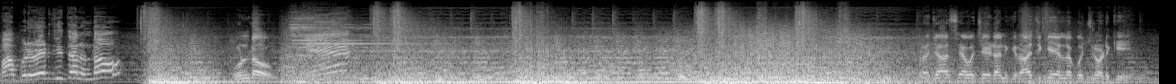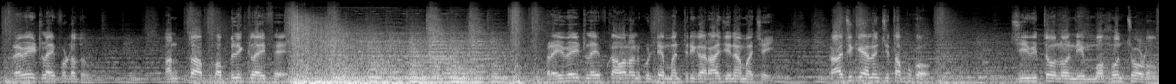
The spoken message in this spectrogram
మా ప్రైవేట్ జీతాలు ఉండవు. ఉండవు. ప్రజాసేవ చేయడానికి రాజకీయాల్లోకి వచ్చినోడికి ప్రైవేట్ లైఫ్ ఉండదు. అంతా పబ్లిక్ లైఫే. ప్రైవేట్ లైఫ్ కావాలనుకుంటే మంత్రిగా రాజీనామా చెయ్యి రాజకీయాల నుంచి తప్పుకో. జీవితంలో నీ మొహం చూడం.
